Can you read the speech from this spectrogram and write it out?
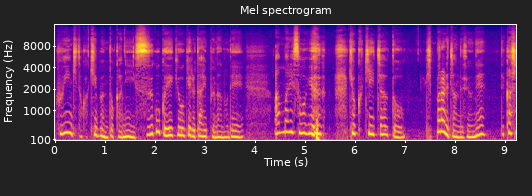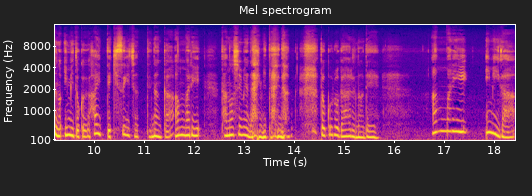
雰囲気とか気分とかにすごく影響を受けるタイプなのであんまりそういう 曲聴いちゃうと引っ張られちゃうんですよね。で歌詞の意味とかが入ってきすぎちゃってなんかあんまり楽しめないみたいな ところがあるのであんまり意味が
